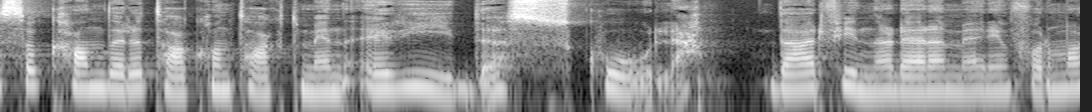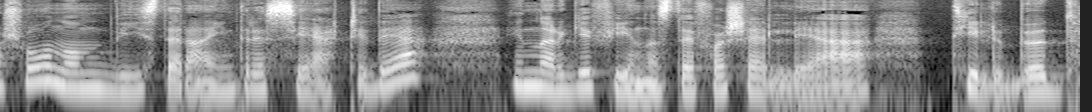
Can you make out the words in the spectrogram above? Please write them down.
så kan dere ta kontakt med en rideskole. Der finner dere mer informasjon om hvis dere er interessert i det. I Norge finnes det forskjellige tilbud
